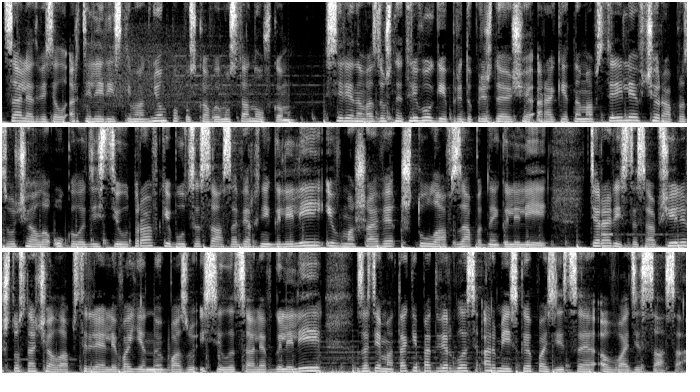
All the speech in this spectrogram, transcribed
Цаль ответил артиллерийским огнем по пусковым установкам. Сирена воздушной тревоги, предупреждающая о ракетном обстреле, вчера прозвучала около 10 утра в кибуце Саса Верхней Галилеи и в Машаве Штула в Западной Галилее. Террористы сообщили, что сначала обстреляли военную базу и силы Цаля в Галилее, затем атаке подверглась армейская позиция в Вади Саса.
